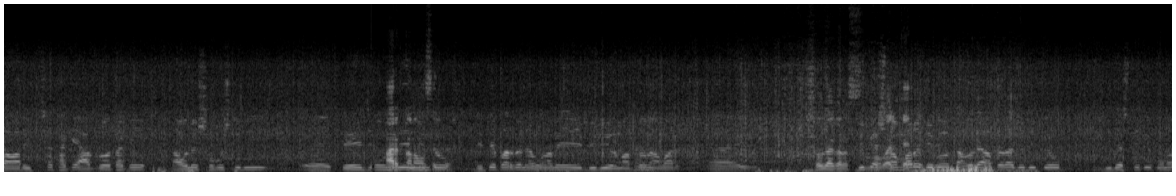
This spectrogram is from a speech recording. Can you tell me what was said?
দেওয়ার ইচ্ছা থাকে আগ্রহ থাকে তাহলে সবুজ টিভি পেজ কিন্তু দিতে পারবেন এবং আমি এই ভিডিওর মাধ্যমে আমার বিকাশ নাম্বারও দিব তাহলে আপনারা যদি কেউ বিদেশ থেকে কোনো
